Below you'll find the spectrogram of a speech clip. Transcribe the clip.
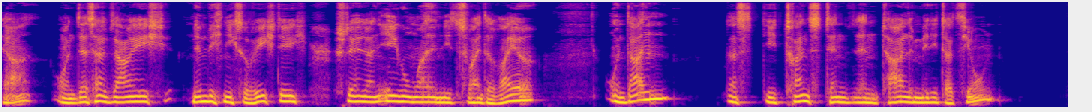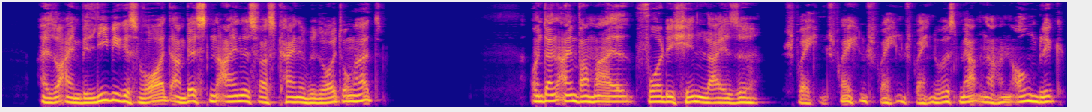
Ja, und deshalb sage ich, nimm dich nicht so wichtig, stell dein Ego mal in die zweite Reihe und dann, dass die transzendentale Meditation, also ein beliebiges Wort, am besten eines, was keine Bedeutung hat, und dann einfach mal vor dich hin leise sprechen, sprechen, sprechen, sprechen. Du wirst merken, nach einem Augenblick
